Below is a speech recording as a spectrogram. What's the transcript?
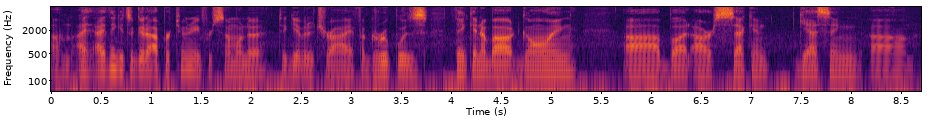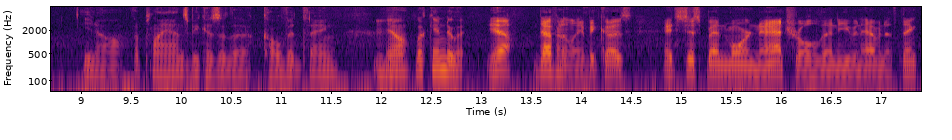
um, I, I think it's a good opportunity for someone to, to give it a try. If a group was thinking about going, uh, but are second guessing, um, you know, the plans because of the COVID thing, Mhm. you know, look into it. Yeah, definitely, because it's just been more natural than even having to think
